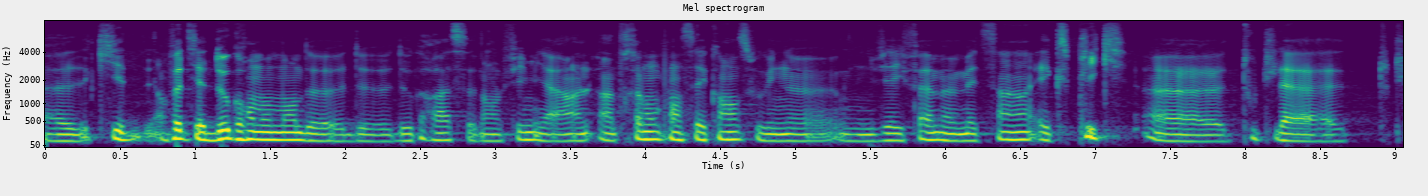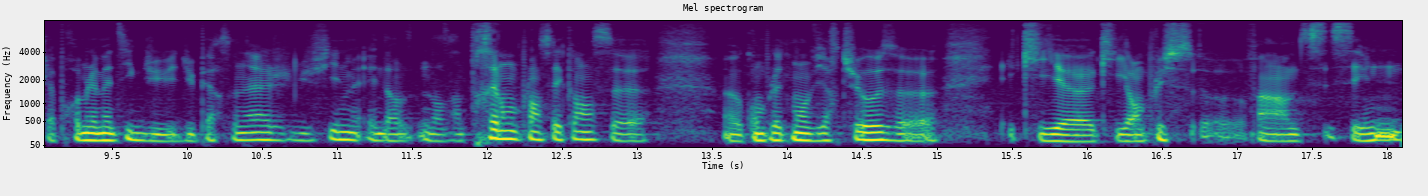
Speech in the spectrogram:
Euh, en fait, il y a deux grands moments de, grâce dans le film. Il y a un, très long plan séquence où une, une vieille femme médecin explique euh, toute la toute la problématique du, du personnage du film et dans, dans un très long plan séquence euh, euh, complètement virtuose euh, et qui euh, qui en plus enfin c'est une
